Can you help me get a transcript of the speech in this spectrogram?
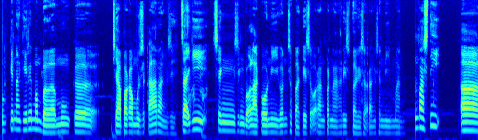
mungkin akhirnya membawamu ke siapa kamu sekarang sih. Saiki sing sing mbok lakoni kon sebagai seorang penari, sebagai seorang seniman. Pasti eh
